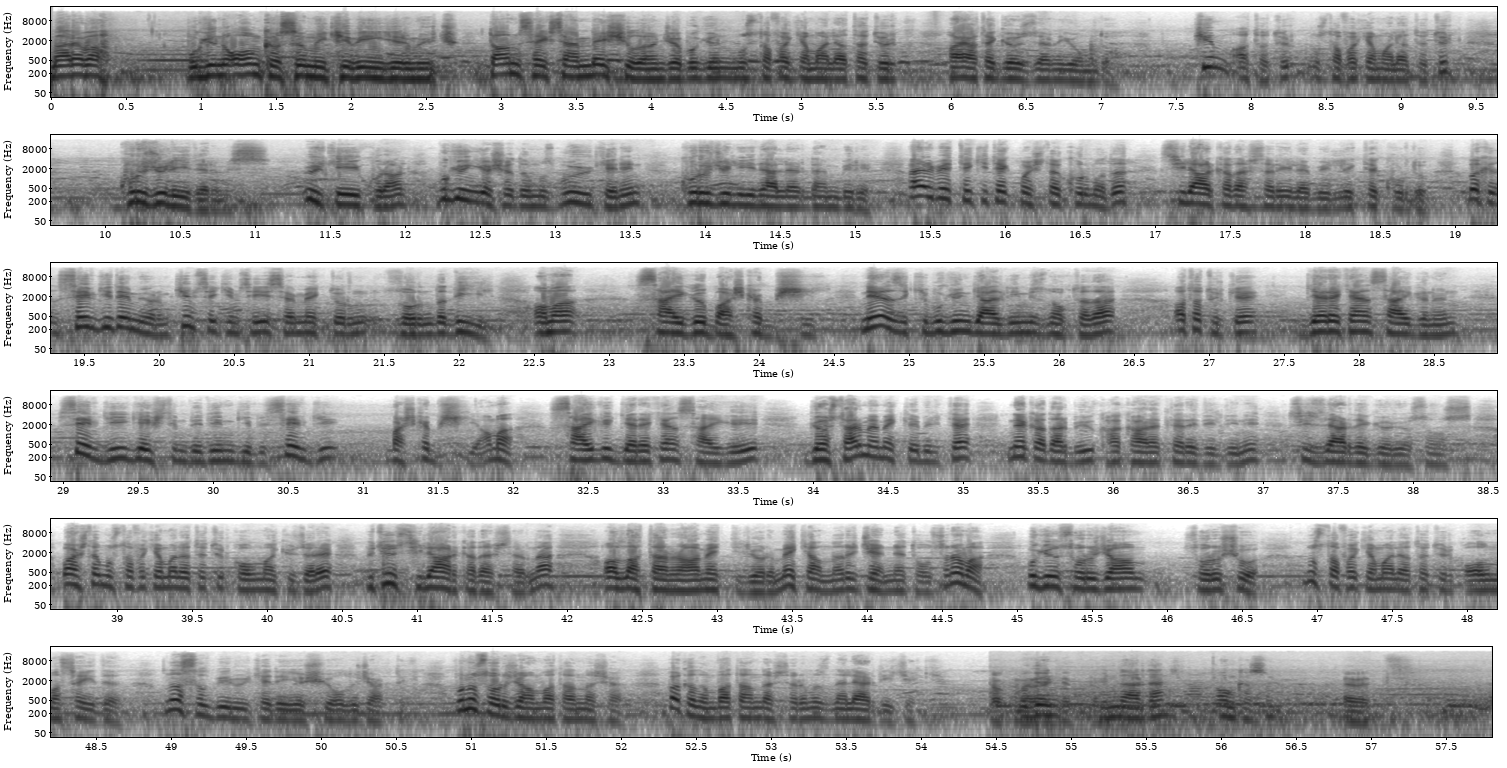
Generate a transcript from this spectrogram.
Merhaba. Bugün 10 Kasım 2023. Tam 85 yıl önce bugün Mustafa Kemal Atatürk hayata gözlerini yumdu. Kim Atatürk? Mustafa Kemal Atatürk kurucu liderimiz. Ülkeyi kuran, bugün yaşadığımız bu ülkenin kurucu liderlerinden biri. Elbette ki tek başına kurmadı, silah arkadaşlarıyla birlikte kurdu. Bakın sevgi demiyorum, kimse kimseyi sevmek zorun- zorunda değil. Ama saygı başka bir şey. Ne yazık ki bugün geldiğimiz noktada Atatürk'e gereken saygının, sevgiyi geçtim dediğim gibi sevgi başka bir şey ama saygı gereken saygıyı göstermemekle birlikte ne kadar büyük hakaretler edildiğini sizler de görüyorsunuz. Başta Mustafa Kemal Atatürk olmak üzere bütün silah arkadaşlarına Allah'tan rahmet diliyorum. Mekanları cennet olsun ama bugün soracağım soru şu. Mustafa Kemal Atatürk olmasaydı nasıl bir ülkede yaşıyor olacaktık? Bunu soracağım vatandaşa. Bakalım vatandaşlarımız neler diyecek. Çok merak Bugün ettim. günlerden 10 Kasım. Evet.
